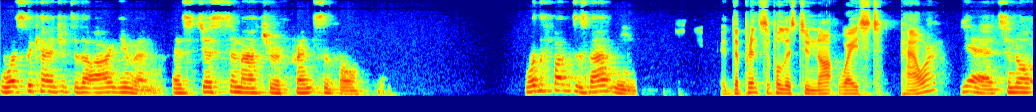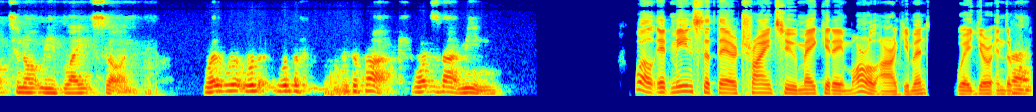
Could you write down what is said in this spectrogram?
What's the counter to the argument? It's just a matter of principle. What the fuck does that mean? The principle is to not waste power. Yeah, to not to not leave lights on. What what what, what the what the fuck? What does that mean? Well, it means that they're trying to make it a moral argument where you're in the right.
